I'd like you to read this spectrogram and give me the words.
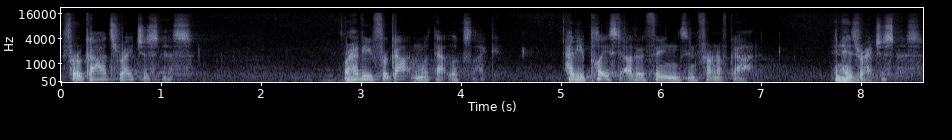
for God's righteousness? Or have you forgotten what that looks like? Have you placed other things in front of God and His righteousness?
